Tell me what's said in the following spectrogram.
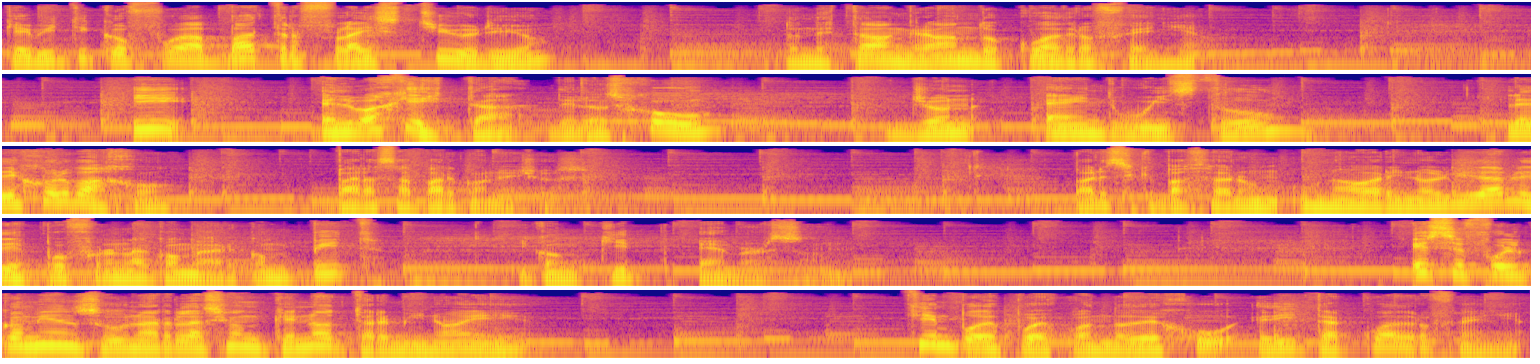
que Vitico fue a Butterfly Studio, donde estaban grabando Cuadro Feña, y el bajista de los Who, John Entwistle, le dejó el bajo para zapar con ellos. Parece que pasaron una hora inolvidable y después fueron a comer con Pete y con Kit Emerson. Ese fue el comienzo de una relación que no terminó ahí. Tiempo después, cuando The Who edita Cuadro Feña,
